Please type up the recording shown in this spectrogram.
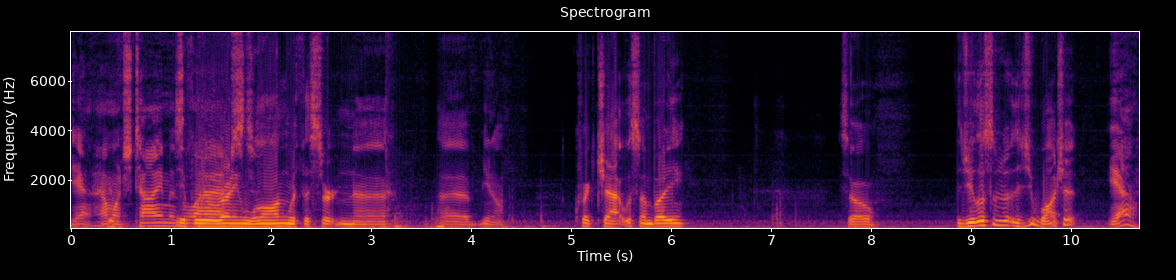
Yeah, how much time is if we were running elapsed. long with a certain, uh, uh, you know, quick chat with somebody. So, did you listen to? Did you watch it? Yeah,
